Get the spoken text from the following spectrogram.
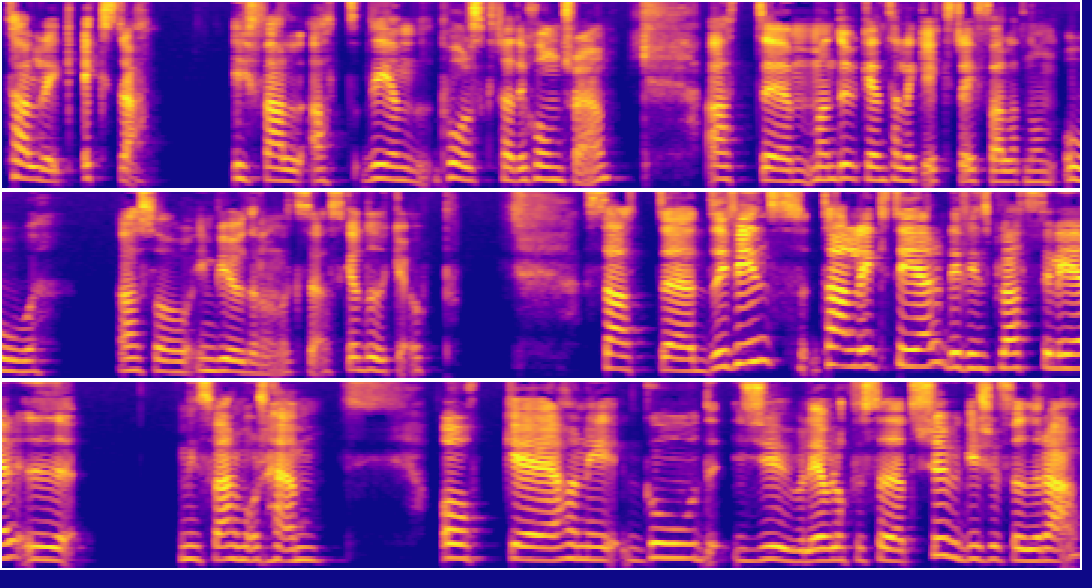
tallrik extra ifall att, det är en polsk tradition tror jag, att eh, man dukar en tallrik extra ifall att någon o, alltså inbjuden ska, ska dyka upp. Så att eh, det finns tallrik till er, det finns plats till er i min svärmors hem. Och eh, hörni, god jul. Jag vill också säga att 2024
